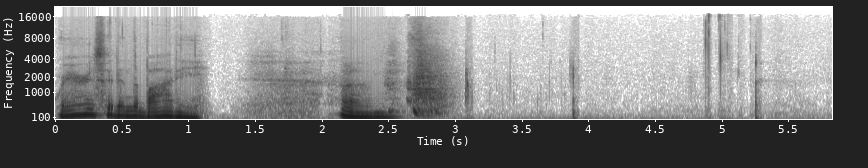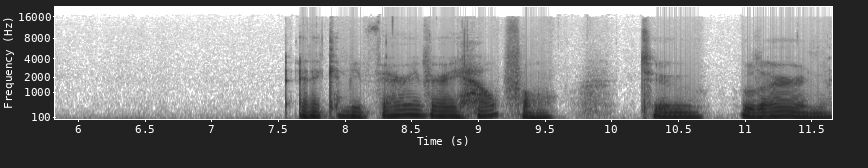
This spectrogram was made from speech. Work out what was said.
Where is it in the body? Um, and it can be very, very helpful to learn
